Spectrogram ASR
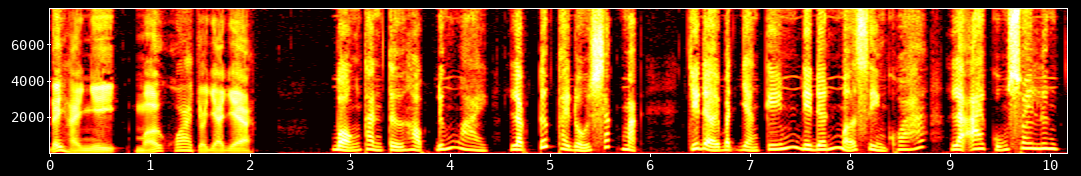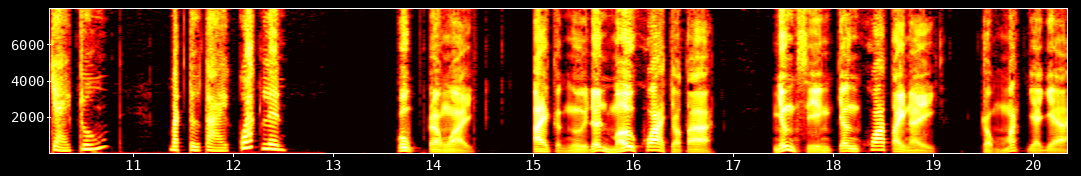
để Hài Nhi mở khóa cho Gia Gia. Bọn thành tự học đứng ngoài, lập tức thay đổi sắc mặt, chỉ đợi Bạch Dạng Kiếm đi đến mở xiềng khóa là ai cũng xoay lưng chạy trốn. Bạch Tự Tại quát lên. Cút ra ngoài, ai cần người đến mở khóa cho ta. Những xiềng chân khóa tay này, trong mắt Gia Gia,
